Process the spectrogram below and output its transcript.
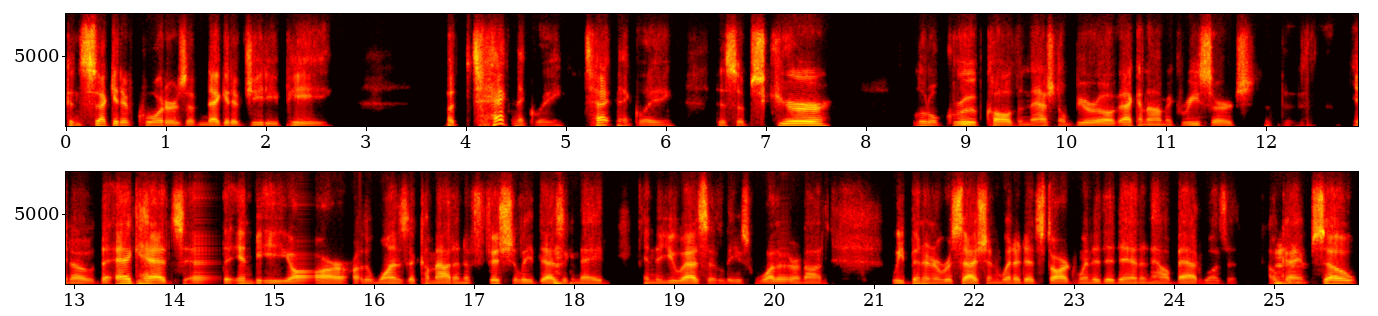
consecutive quarters of negative GDP. But technically, technically, this obscure little group called the National Bureau of Economic Research, you know, the eggheads at the NBER are the ones that come out and officially designate, in the US at least, whether or not we've been in a recession, when did it start, when did it end, and how bad was it? Okay. Mm-hmm. So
